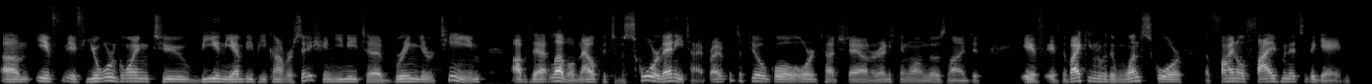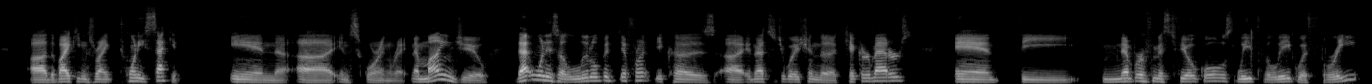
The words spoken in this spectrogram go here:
Um, if if you're going to be in the MVP conversation, you need to bring your team up to that level. Now, if it's a score of any type, right? If it's a field goal or a touchdown or anything along those lines, if if if the Vikings are within one score, the final five minutes of the game, uh, the Vikings rank 22nd in uh, in scoring rate. Now, mind you, that one is a little bit different because uh, in that situation, the kicker matters, and the number of missed field goals leads the league with three.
